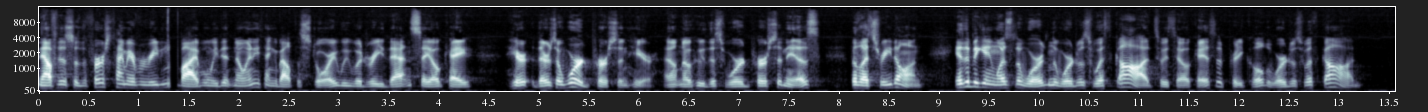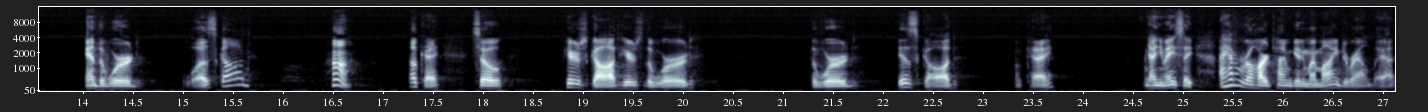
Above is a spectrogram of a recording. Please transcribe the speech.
Now, if this was the first time ever reading the Bible and we didn't know anything about the story, we would read that and say, okay, here, there's a word person here. I don't know who this word person is, but let's read on. In the beginning was the Word, and the Word was with God. So we say, okay, this is pretty cool. The Word was with God. And the Word was God? Huh. Okay. So here's God, here's the Word. The Word is God. Okay. Now you may say, I have a real hard time getting my mind around that.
